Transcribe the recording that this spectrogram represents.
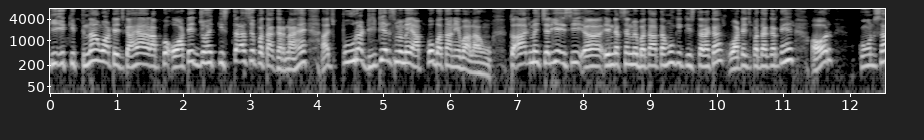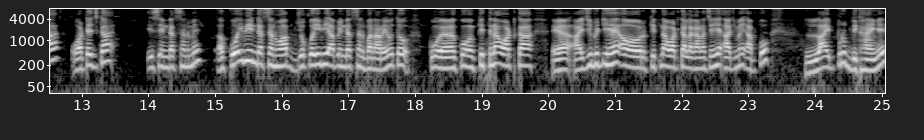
कि ये कितना वाटेज का है और आपको वाटेज जो है किस तरह से पता करना है। आज पूरा डिटेल्स में मैं आपको बताने वाला हूँ। तो आज मैं चलिए इसी इंडक्शन में बताता हूँ कि किस तरह का वाटेज पता करते हैं और कौन सा वाटेज का इस इंडक्शन में कोई भी इंडक्शन हो आप जो कोई भी आप इंडक्शन बना रहे हो तो को, को, कितना वाट का आईजीबीटी है और कितना वाट का लगाना चाहिए आज मैं आपको लाइव प्रूफ दिखाएँगे,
